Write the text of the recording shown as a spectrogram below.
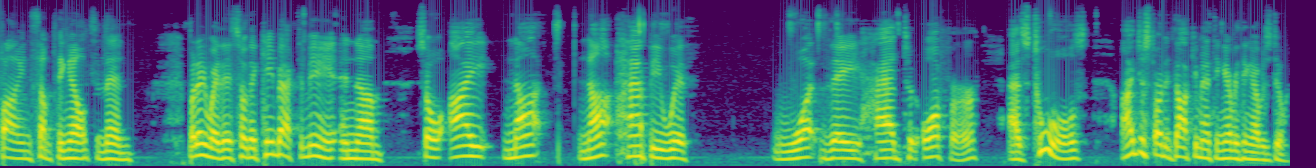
find something else. And then, but anyway, they, so they came back to me. And um, so I, not, not happy with what they had to offer as tools, I just started documenting everything I was doing.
